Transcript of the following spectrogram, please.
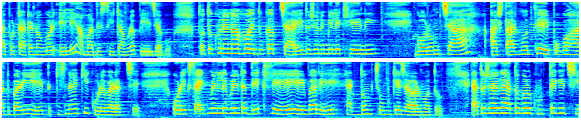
তারপর টাটানগর এলে আমাদের সিট আমরা পেয়ে যাব। ততক্ষণে না হয় দু কাপ চায়ে দুজনে মিলে খেয়ে নিই। গরম চা আর তার মধ্যে পোগো হাত বাড়িয়ে কি না কি করে বেড়াচ্ছে। ওর এক্সাইটমেন্ট লেভেলটা দেখলে এবারে একদম চমকে যাওয়ার মতো। এত জায়গা এতবার ঘুরতে গেছি,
